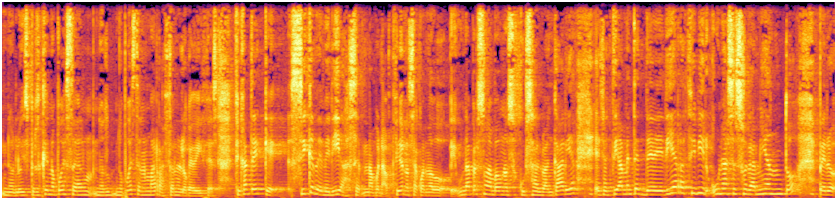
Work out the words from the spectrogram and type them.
No, Luis, pero es que no puedes, tener, no, puedes tener más razón en lo que dices. Fíjate que sí que debería ser una buena opción. O sea, cuando una persona va a una sucursal bancaria, efectivamente debería recibir un asesoramiento, pero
